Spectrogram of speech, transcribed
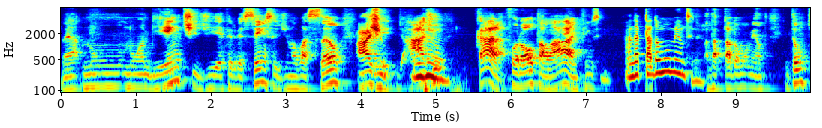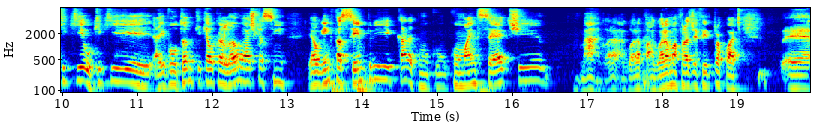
Né? Num, num ambiente de efervescência, de inovação, Ágil. de, de ágil, Uhum. cara, Forol tá lá, enfim, Adaptado ao momento, né? adaptado ao momento. Então, o que que, o que que, aí voltando, o que que é o Carlão, eu acho que assim, é alguém que tá sempre, cara, com, com, com mindset, ah, agora, agora, agora é uma frase de efeito para corte, é,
